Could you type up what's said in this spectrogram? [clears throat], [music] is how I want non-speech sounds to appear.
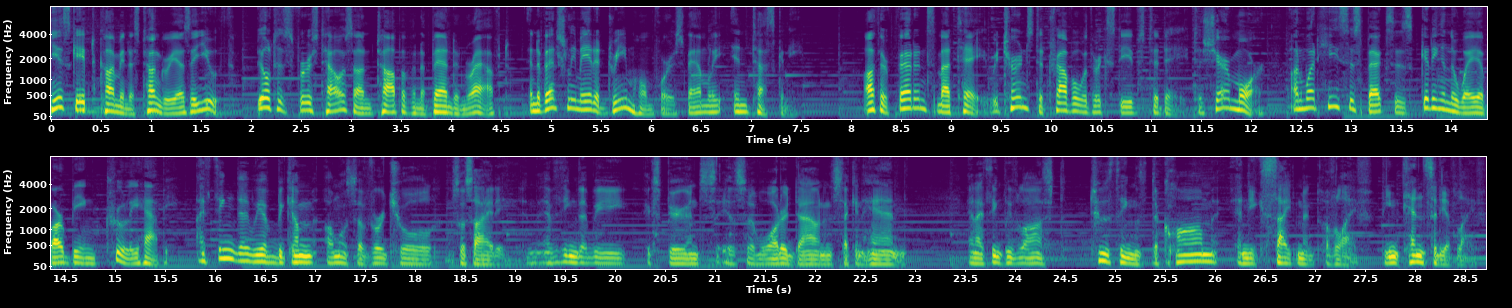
He escaped communist Hungary as a youth, built his first house on top of an abandoned raft, and eventually made a dream home for his family in Tuscany. Author Ferenc Mate returns to Travel with Rick Steves today to share more on what he suspects is getting in the way of our being truly happy. I think that we have become almost a virtual society, and everything that we experience is sort of watered down and secondhand. And I think we've lost two things the calm and the excitement of life, the intensity of life.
